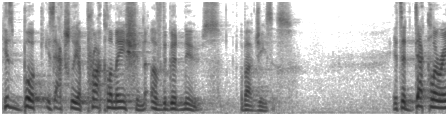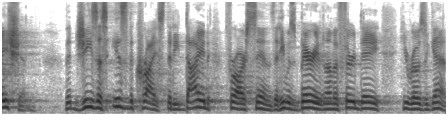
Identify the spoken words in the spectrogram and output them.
his book is actually a proclamation of the good news about Jesus. It's a declaration that Jesus is the Christ, that he died for our sins, that he was buried, and on the third day he rose again.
